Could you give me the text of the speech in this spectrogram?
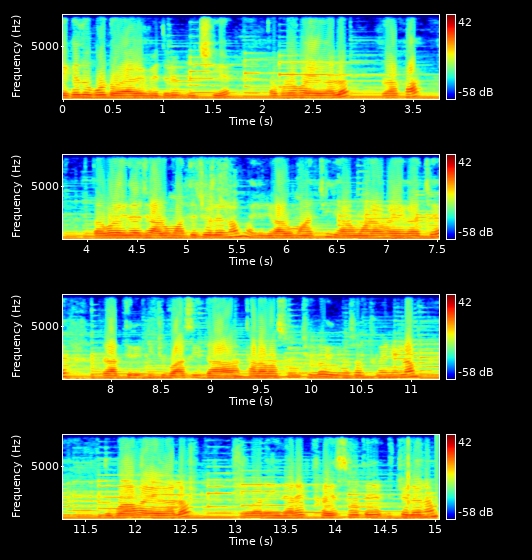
রেখে দেবো ড্রয়ারের ভেতরে গুছিয়ে। তারপরে হয়ে গেল রাখা। তারপরে এধারে ঝাড়ু মারতে চলে এলাম যে ঝাড়ু মারছি, ঝাড়ু মারা হয়ে গেছে। রাত্রিরে কিছু বাসি থালা বাসন ছিল, এগুলো সব ধুয়ে নিলাম। ধোয়া হয়ে গেল। এবারে এধারে ফ্রেশ হতে চলে এলাম।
